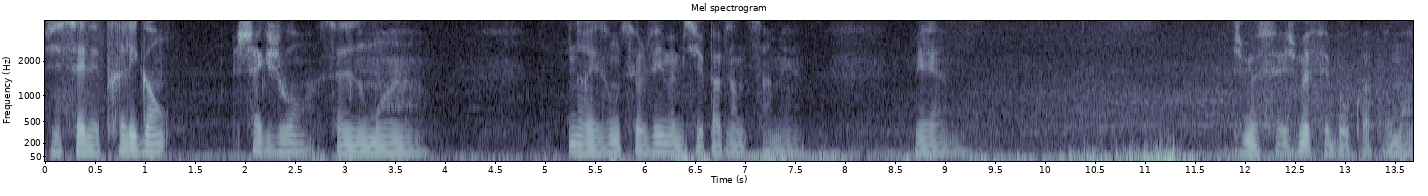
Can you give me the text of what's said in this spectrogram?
J'essaie d'être élégant chaque jour. Ça donne au moins une raison de se lever, même si j'ai pas besoin de ça. Mais, mais euh, je me fais, je me fais beau quoi pour moi,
